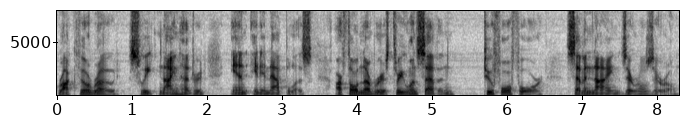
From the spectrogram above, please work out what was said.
Rockville Road, Suite 900 in Indianapolis. Our phone number is 317 244 7900.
